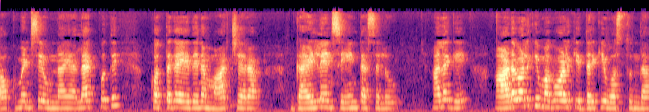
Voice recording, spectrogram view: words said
డాక్యుమెంట్సే ఉన్నాయా? లేకపోతే కొత్తగా ఏదైనా మార్చారా? గైడ్ లైన్స్ ఏంటి అసలు? అలాగే ఆడవాళ్ళకి మగవాళ్ళకి ఇద్దరికీ వస్తుందా?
